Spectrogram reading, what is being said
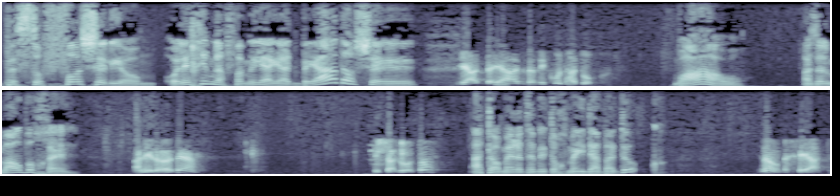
בסופו של יום הולך עם לה פמיליה יד ביד או ש... יד ביד וריקוד הדוק. וואו, אז על מה הוא בוכה? אני לא יודע. תשאלו אותו. אתה אומר את זה מתוך מידע בדוק? לא, בחייאת,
